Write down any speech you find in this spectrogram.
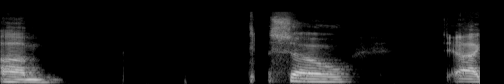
Um, so, uh,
